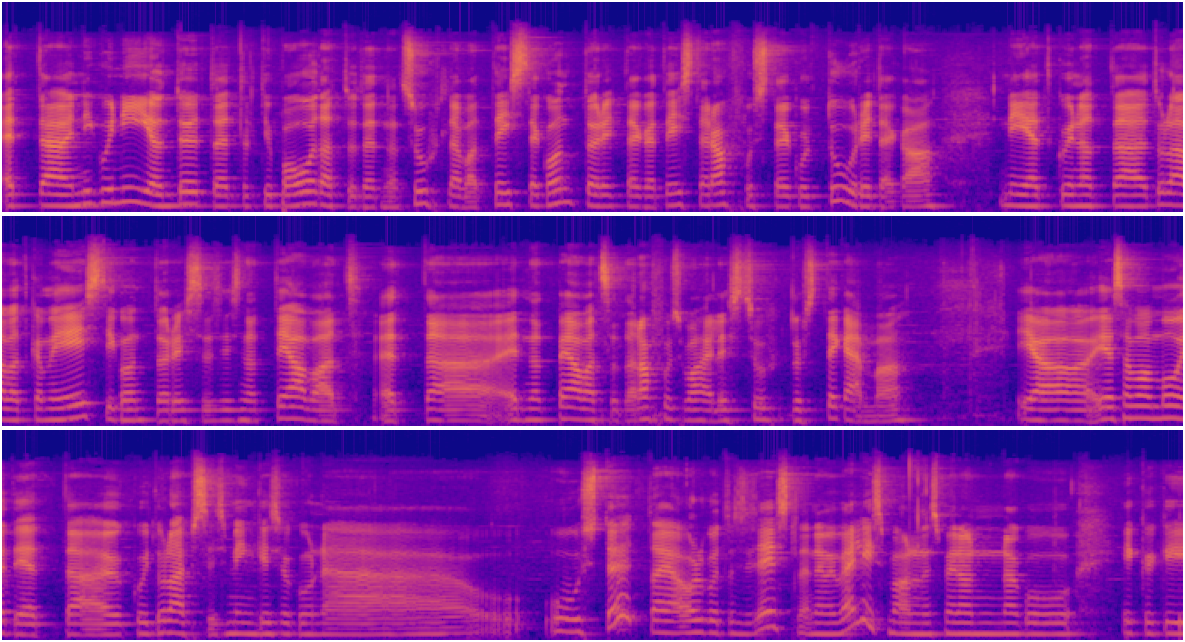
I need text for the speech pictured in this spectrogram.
et äh, niikuinii on töötajatelt juba oodatud, et nad suhtlevad teiste kontoritega, teiste rahvuste ja kultuuridega. Nii et kui nad tulevad ka meie Eesti kontorisse, siis nad teavad, et, et nad peavad seda rahvusvahelist suhtlust tegema. Ja, ja samamoodi, et äh, kui tuleb siis mingisugune äh, uus töötaja, olgu ta siis eestlane või välismaalane, siis meil on nagu ikkagi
